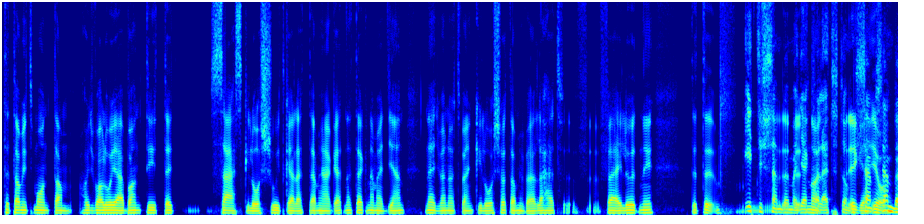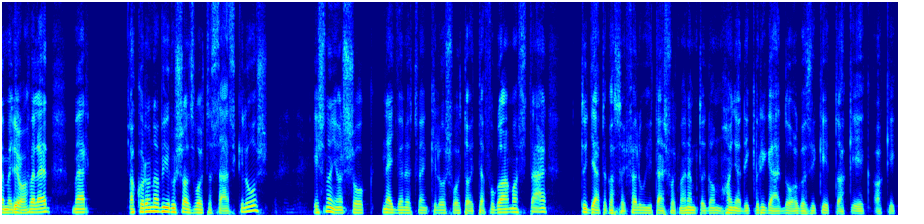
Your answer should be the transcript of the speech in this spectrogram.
tehát amit mondtam, hogy valójában ti itt egy 100 kilós súlyt kellett emelgetnetek, nem egy ilyen 40-50 kilósat, amivel lehet fejlődni. Tehát, Itt is szembe megyek na, veled, Tomi. Igen, Szem, jó, szembe megyek jó. veled, mert a koronavírus az volt a 100 kilós, és nagyon sok 40-50 kilós volt, ahogy te fogalmaztál, tudjátok azt, hogy felújítás volt, már nem tudom, hanyadik brigád dolgozik itt, akik, akik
